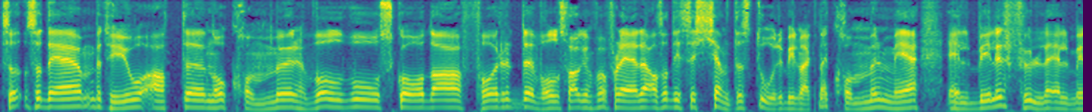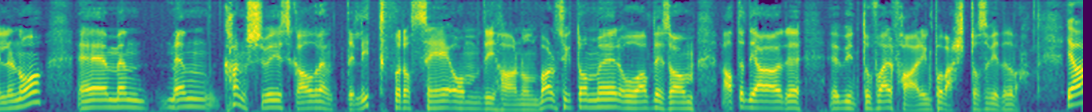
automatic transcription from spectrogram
Så, så det betyr jo at eh, nå kommer Volvo, Skoda, Ford, Volkswagen for flere, altså disse kjente store bilmerkene kommer med elbiler, fulle elbiler nå. Eh, men, men kanskje vi skal vente litt for å se om de har noen barnesykdommer, og at, liksom, at de har eh, begynt å få erfaring på verst osv. Ja,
